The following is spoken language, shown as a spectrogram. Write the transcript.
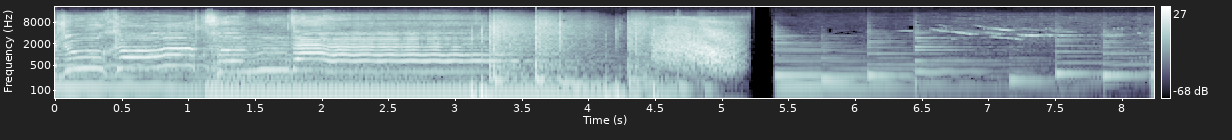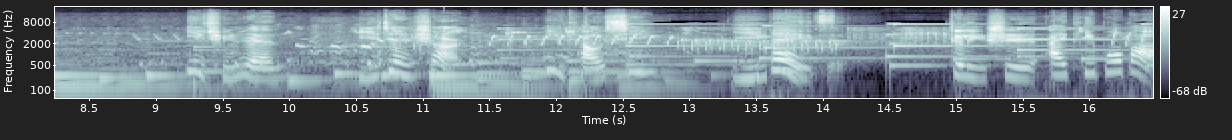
如何存在？一群人，一件事儿，一条心，一辈子。这里是 IT 播报，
